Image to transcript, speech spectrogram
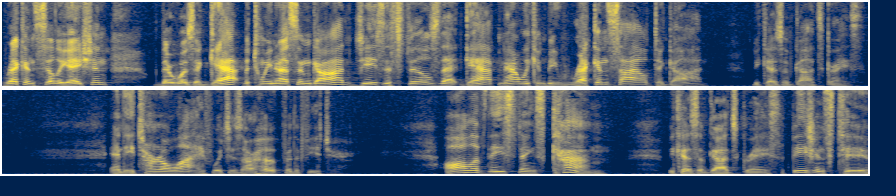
Reconciliation. There was a gap between us and God. Jesus fills that gap. Now we can be reconciled to God because of God's grace. And eternal life, which is our hope for the future. All of these things come because of God's grace. Ephesians 2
